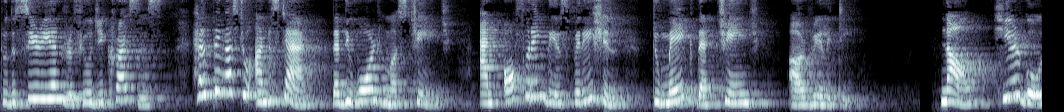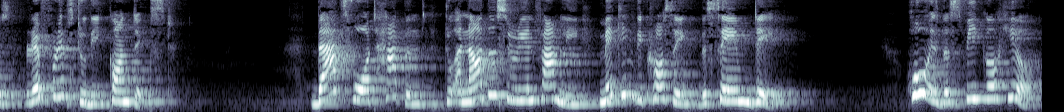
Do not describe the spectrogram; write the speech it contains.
to the Syrian refugee crisis, helping us to understand that the world must change and offering the inspiration to make that change our reality. Now, here goes reference to the context. That's what happened to another Syrian family making the crossing the same day. Who is the speaker here?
